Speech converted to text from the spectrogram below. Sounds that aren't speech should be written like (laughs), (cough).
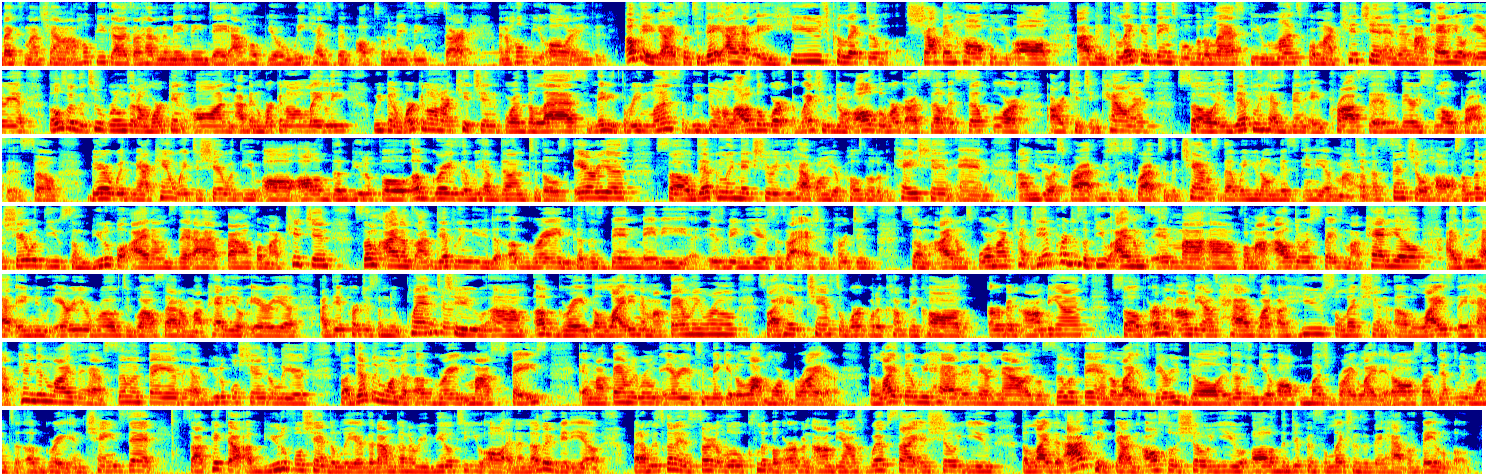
welcome back to my channel. I hope you guys are having an amazing day. I hope your week has been off to an amazing start and I hope you all are in good. Okay, you guys, so today I have a huge collective shopping haul for you all. I've been collecting things for over the last few months for my kitchen and then my patio area. Those are the two rooms that I'm working on. I've been working on lately. We've been working on our kitchen for the last maybe three months. We're doing a lot of the work. Actually, we're doing all the work ourselves except for our kitchen counters. So it definitely has been a process, very slow process. So bear with me. I can't wait to share with you all all of the beautiful upgrades that we have done to those areas. So definitely make sure you have on your post notification and um, you are subscribe, you subscribe to the channel so that way you don't miss any of my essential hauls. So I'm going to share with you some beautiful items that I have found for my kitchen. Some items I definitely needed to upgrade because it's been maybe, it's been years since I actually purchased some items for my kitchen. I did purchase a few items in my, um, for my outdoor space, my patio. I do have a new area rug to go outside on my patio area. I did purchase some new plants to um, upgrade the lighting in my family room. So I had the chance to work with a company called Urban Ambiance. So Urban Ambiance has like a huge selection of lights. They have pendant lights, they have ceiling fans, they have beautiful chandeliers. So I definitely wanted to upgrade my space and my family room area to make it a lot more brighter. The light that we have in there now is a ceiling fan. The light is very dull. It doesn't give off much bright light at all. So I definitely wanted to upgrade and change that. So I picked out a beautiful chandelier that I'm gonna reveal to you all in another video, but I'm just gonna insert a little clip of Urban Ambiance website and show you the light that I picked out and also show you all of the different selections that they have available,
